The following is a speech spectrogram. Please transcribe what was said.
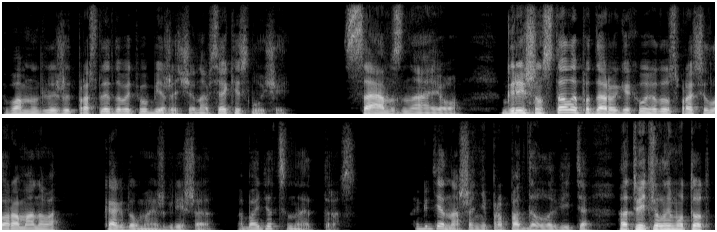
Вам надлежит проследовать в убежище на всякий случай. Сам знаю. Гришин встал и по дороге к выходу спросил у Романова. — Как думаешь, Гриша, обойдется на этот раз? — Где наша не пропадала, Витя? — ответил ему тот.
